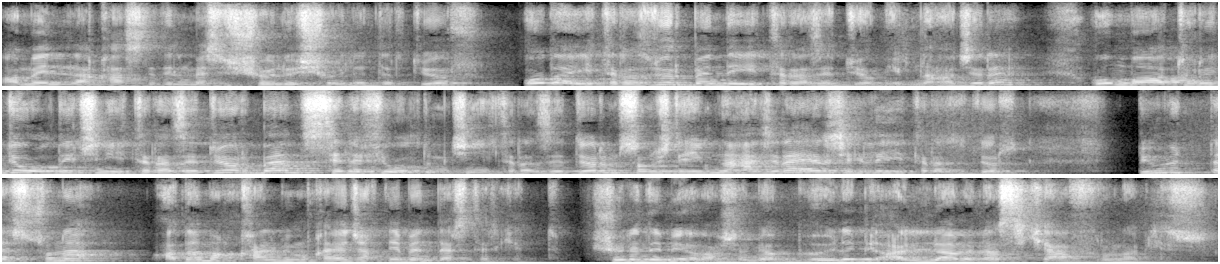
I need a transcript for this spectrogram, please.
amelle kastedilmesi şöyle şöyledir diyor. O da itiraz ediyor, ben de itiraz ediyorum İbn Hacer'e. O maturidi olduğu için itiraz ediyor, ben selefi olduğum için itiraz ediyorum. Sonuçta İbn Hacer'e her şekilde itiraz ediyoruz. Bir müddet sonra adama kalbim kayacak diye ben ders terk ettim. Şöyle demeye başladım ya böyle bir allame nasıl kafir olabilir?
